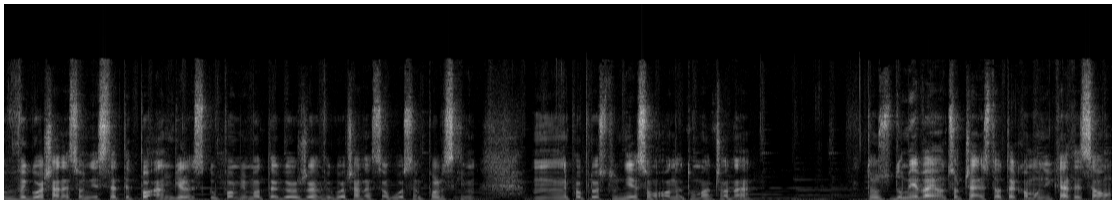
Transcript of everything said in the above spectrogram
wygłaszane są niestety po angielsku, pomimo tego, że wygłaszane są głosem polskim, mm, po prostu prostu nie są one tłumaczone, to zdumiewająco często te komunikaty są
